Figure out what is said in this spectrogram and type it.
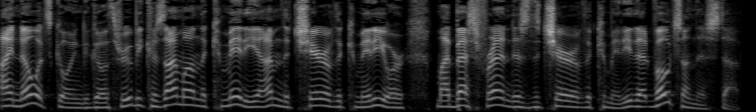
I know it's going to go through because I'm on the committee. I'm the chair of the committee, or my best friend is the chair of the committee that votes on this stuff.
